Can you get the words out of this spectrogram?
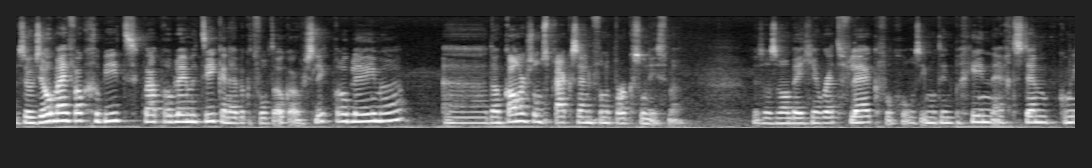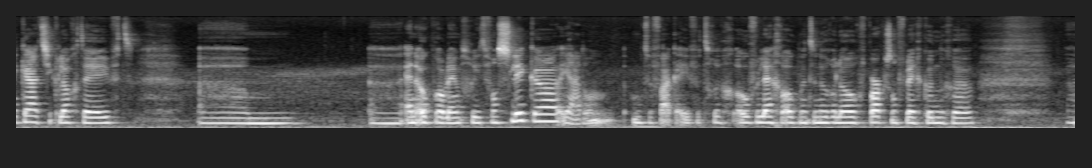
sowieso mijn vakgebied qua problematiek, en dan heb ik het bijvoorbeeld ook over slikproblemen, uh, dan kan er soms sprake zijn van een Parkinsonisme. Dus dat is wel een beetje een red flag. Goh, als iemand in het begin echt stemcommunicatieklachten heeft. Ehm, eh, en ook problemen op het gebied van slikken. Ja, dan moeten we vaak even terug overleggen, ook met de neuroloog of Parkinson-verpleegkundige. Uh,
